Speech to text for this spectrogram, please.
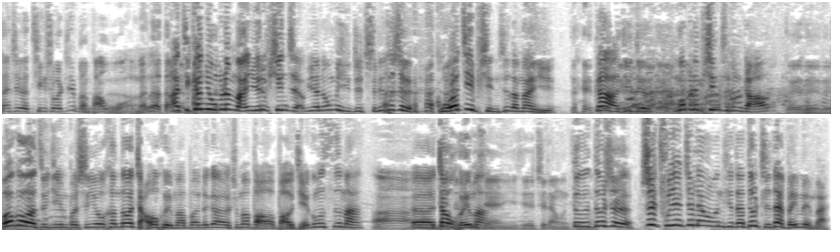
但这个听说日本把我们的当啊，成就感觉我们的鳗鱼的品质，原来我们一直吃的都是国际品质的鳗鱼，对嘎，就觉得对对。对我们的品质很高。对对对，包括最近不是有很多召回嘛，不那个什么保保洁公司嘛，啊呃召回嘛出现一些质量问题，都都是只出现质量问题的，都只在北美卖，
